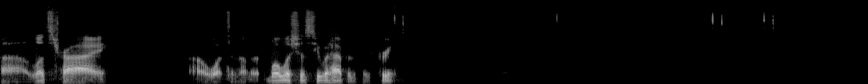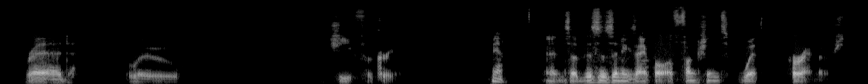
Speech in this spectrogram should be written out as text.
Uh, let's try uh, what's another? Well, let's just see what happens with green. Red, blue, G for green. Yeah. And so this is an example of functions with parameters.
